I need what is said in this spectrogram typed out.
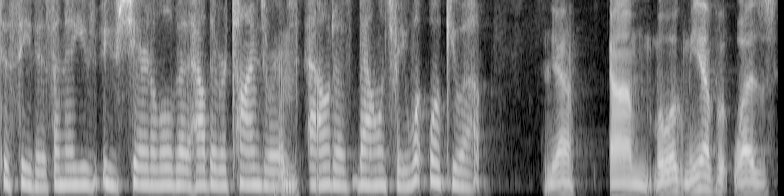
to see this? I know you you shared a little bit how there were times where it was out of balance for you. What woke you up? Yeah. Um, what woke me up was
